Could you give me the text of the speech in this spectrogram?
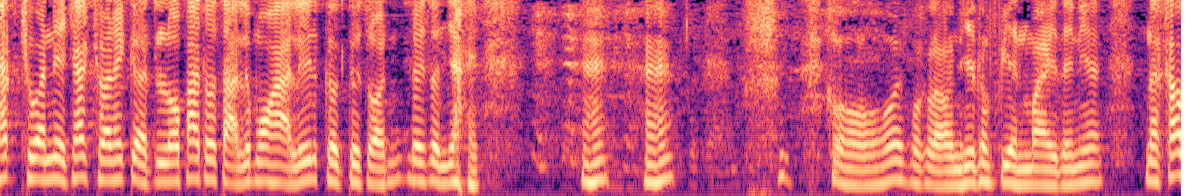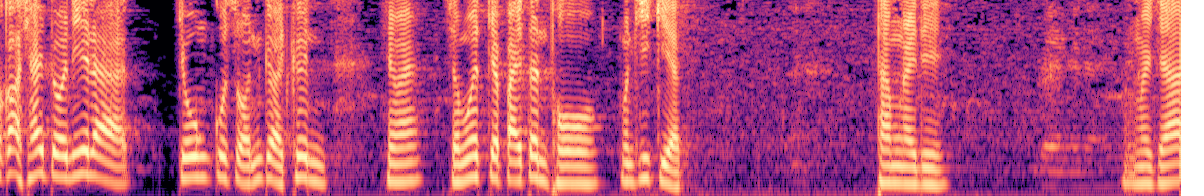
ชักชวนเนี่ยชักชวนให้เกิดโลภะโทสะหรือโมหะหรือเกิดกุศลโดยส่วนใหญ่ฮะฮะโอ้พวกเรานี้ต้องเปลี่ยนใหม่แต่เนี้ยนะเขาก็ใช้ตัวนี้แหละจูงกุศลเกิดขึ้น ช่ไหมสมมติจะไปต้นโพมันขี้เกียจทำไงดี ไม่ใช่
